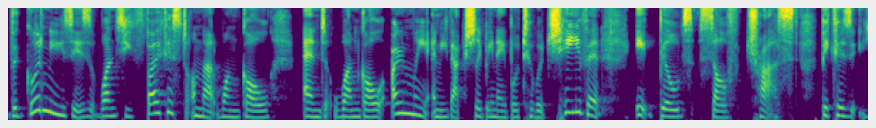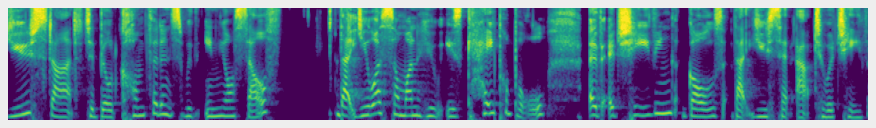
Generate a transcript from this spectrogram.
The good news is once you've focused on that one goal and one goal only and you've actually been able to achieve it, it builds self trust because you start to build confidence within yourself that you are someone who is capable of achieving goals that you set out to achieve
